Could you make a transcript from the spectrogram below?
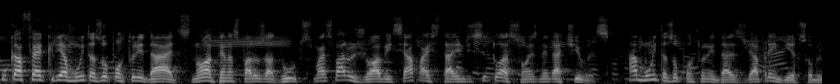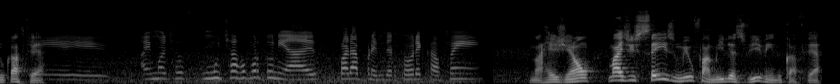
O café cria muitas oportunidades, não apenas para os adultos, mas para os jovens se afastarem de situações negativas. Há muitas oportunidades de aprender sobre o café. Eh, hay muchas, muchas oportunidades para aprender sobre café. Na região, mais de 6 mil famílias vivem do café.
